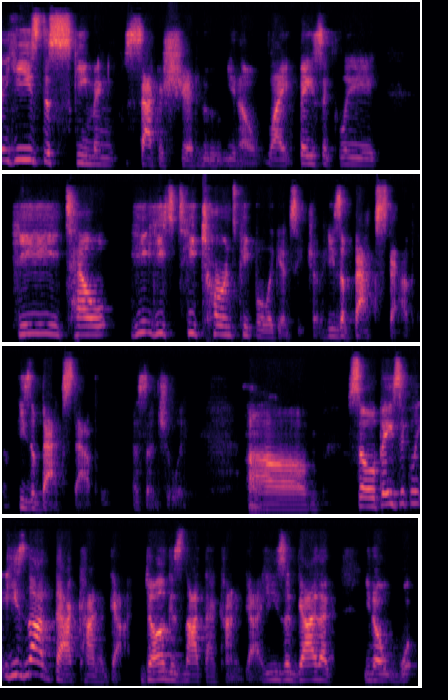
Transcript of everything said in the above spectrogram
he's the scheming sack of shit who you know, like basically, he tell he he's he turns people against each other. He's a backstabber. He's a backstabber essentially. Oh. Um, so basically, he's not that kind of guy. Doug is not that kind of guy. He's a guy that you know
